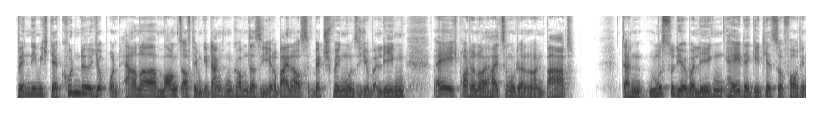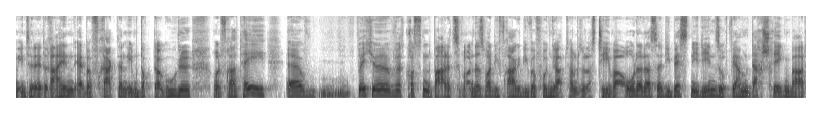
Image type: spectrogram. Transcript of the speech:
Wenn nämlich der Kunde, Jupp und Erna, morgens auf den Gedanken kommen, dass sie ihre Beine aus dem Bett schwingen und sich überlegen, hey, ich brauche eine neue Heizung oder einen neuen Bad, dann musst du dir überlegen, hey, der geht jetzt sofort in Internet rein, er befragt dann eben Dr. Google und fragt, hey, äh, welche, was kostet ein Badezimmer? Und das war die Frage, die wir vorhin gehabt haben, so das Thema. Oder dass er die besten Ideen sucht. Wir haben ein Dachschrägenbad.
